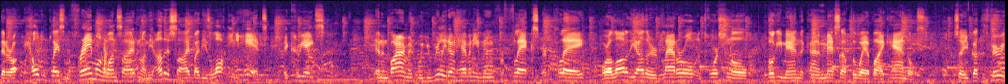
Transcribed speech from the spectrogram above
that are held in place on the frame on one side and on the other side by these locking heads. It creates an environment where you really don't have any room for flex or play or a lot of the other lateral and torsional boogeymen that kind of mess up the way a bike handles. So you've got this very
